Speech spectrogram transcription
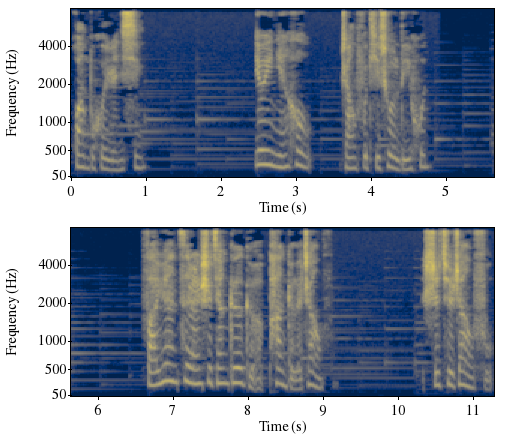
换不回人心。又一年后，丈夫提出了离婚，法院自然是将哥哥判给了丈夫。失去丈夫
